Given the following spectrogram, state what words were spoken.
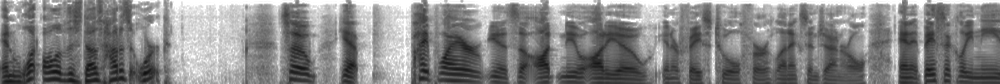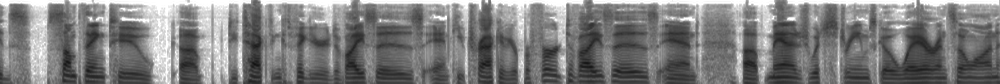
and what all of this does. How does it work? So, yeah, Pipewire, you know, it's a new audio interface tool for Linux in general, and it basically needs something to uh, detect and configure your devices and keep track of your preferred devices and uh, manage which streams go where and so on.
